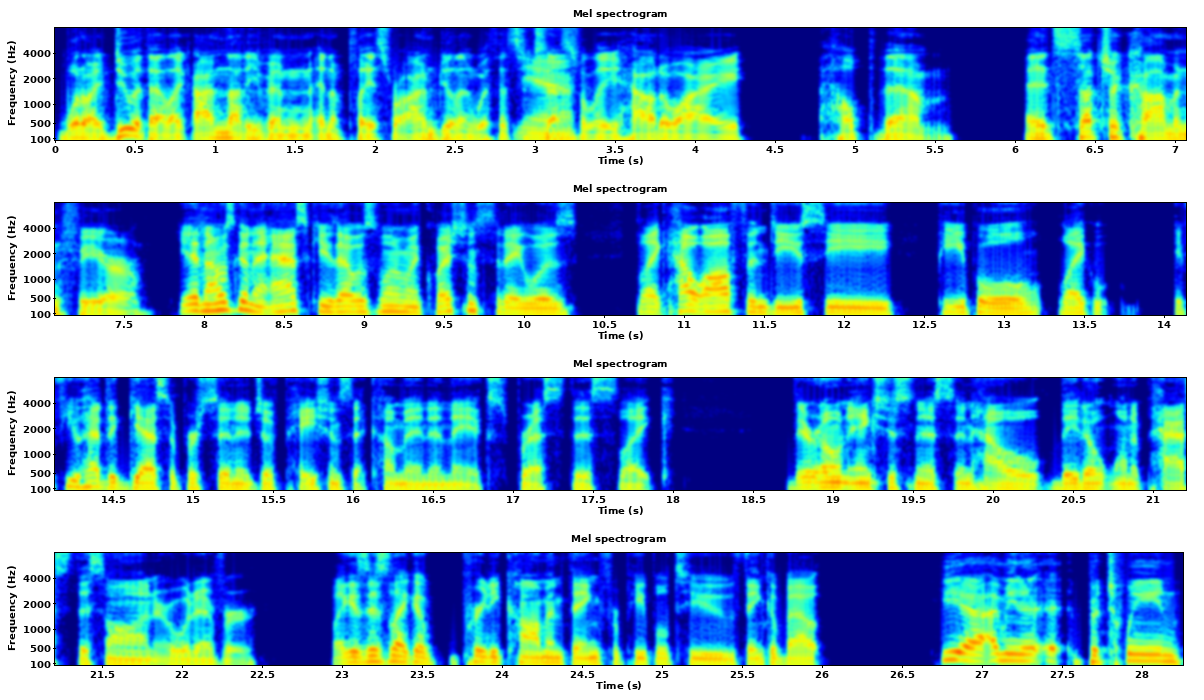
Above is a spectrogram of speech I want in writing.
what do I do with that? Like, I'm not even in a place where I'm dealing with it Yeah. successfully. How do I help them? And it's such a common fear. Yeah, and I was going to ask you. That was one of my questions today. Was like, how often do you see people like, if you had to guess a percentage of patients that come in and they express this like their own anxiousness and how they don't want to pass this on or whatever? Like, is this like a pretty common thing for people to think about? Yeah, I mean, between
